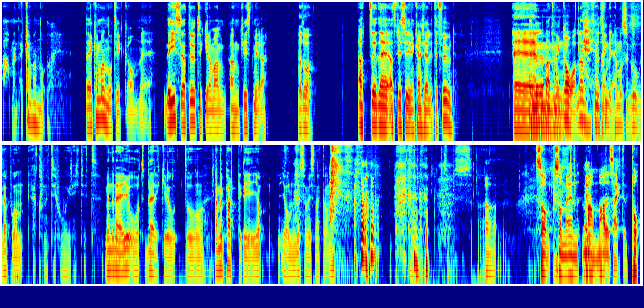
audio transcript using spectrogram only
Ja, men det kan man nog. Det kan man nog tycka om. eh, Det gissar jag att du tycker om Alm- Almqvist Myra. Vadå? Att, eh, det, att frisyren kanske är lite ful. Eller är det bara att den är Ehm, galen som du jag, kommer, tänker? jag måste googla på den. Jag kommer inte ihåg riktigt. Men den är ju åt Bärkroth och, ja men Partille, Jo- Jonny som vi snackade om. Ja. Som, som en mamma hade sagt, pop,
